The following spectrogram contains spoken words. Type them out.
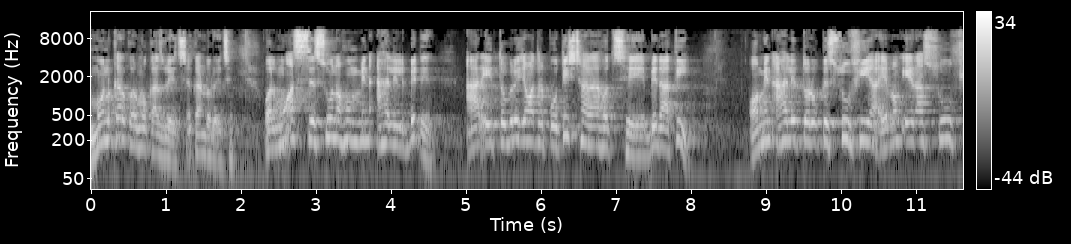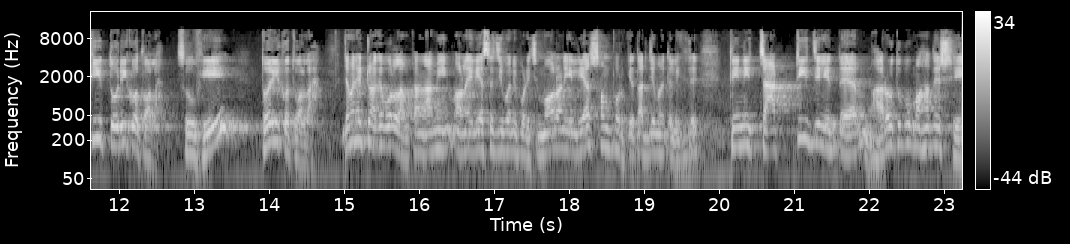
মনকার কর্মকাজ রয়েছে, কাণ্ড রয়েছে। বেদে আর এই তবলি জামাতের প্রতিষ্ঠারা হচ্ছে বেদাতি। অমিন আহলি তরকে সুফিয়া। এবং এরা সুফি তরিকতলা সুফি তরিকতলা যেমন একটু আগে বললাম, কারণ আমি মৌলানা ইলিয়াসের জীবনী পড়েছি। মৌলানা ইলিয়াস সম্পর্কে তার জীবনীতে লিখেছে, তিনি চারটি যে ভারত উপমহাদেশে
